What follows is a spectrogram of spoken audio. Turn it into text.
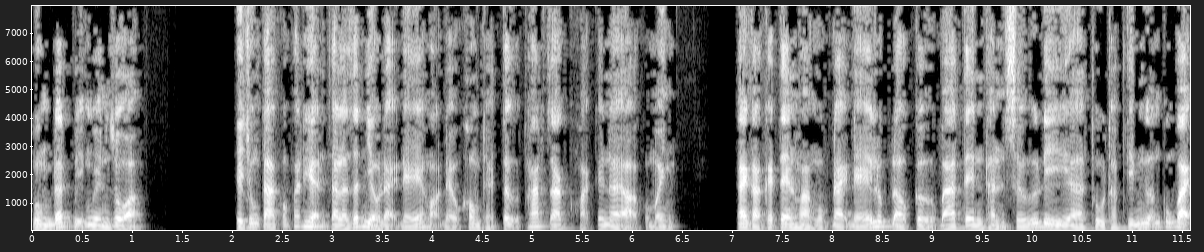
vùng đất bị nguyền rủa thì chúng ta cũng phát hiện ra là rất nhiều đại đế họ đều không thể tự thoát ra khỏi cái nơi ở của mình. Ngay cả cái tên Hoàng Ngục Đại Đế lúc đầu cử ba tên thần sứ đi uh, thu thập tín ngưỡng cũng vậy.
